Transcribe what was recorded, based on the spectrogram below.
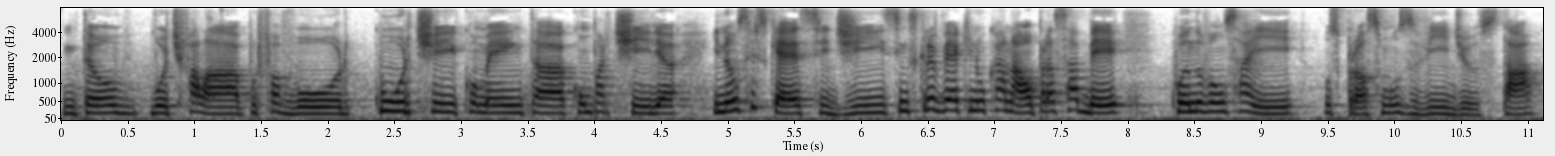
então vou te falar, por favor, curte, comenta, compartilha e não se esquece de se inscrever aqui no canal para saber quando vão sair os próximos vídeos, tá?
